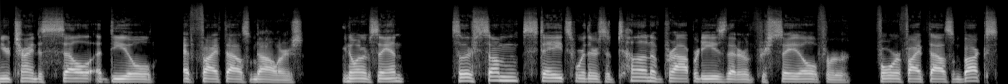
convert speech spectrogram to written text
you're trying to sell a deal at $5,000. You know what I'm saying? So there's some states where there's a ton of properties that are for sale for four or five thousand bucks.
